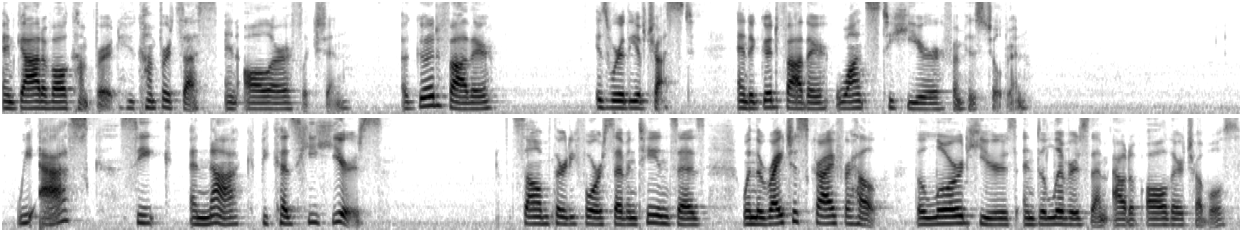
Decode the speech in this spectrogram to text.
and God of all comfort, who comforts us in all our affliction. A good Father is worthy of trust, and a good Father wants to hear from his children. We ask, seek, and knock because he hears. Psalm 34 17 says, When the righteous cry for help, the Lord hears and delivers them out of all their troubles.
